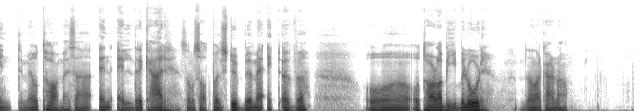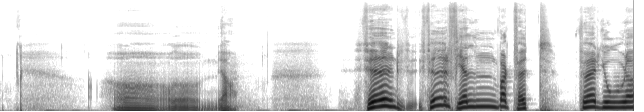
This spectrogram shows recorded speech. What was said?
endte med å ta med seg en eldre kær som satt på en stubbe med ett øye og, og tala bibelord, denne kæren. Og, og ja. Før, før fjellen vart født, før jorda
